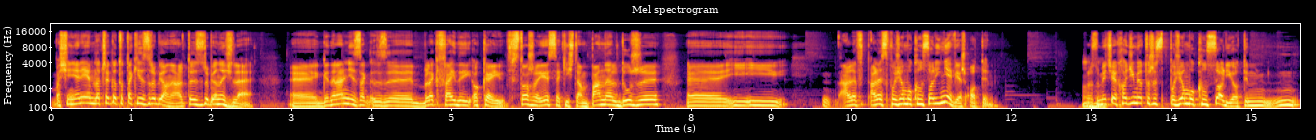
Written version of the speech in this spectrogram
właśnie nie wiem dlaczego to tak jest zrobione, ale to jest zrobione źle. E, generalnie z Black Friday, ok, w storze jest jakiś tam panel duży e, i, i ale, ale z poziomu konsoli nie wiesz o tym. Mhm. Rozumiecie? Chodzi mi o to, że z poziomu konsoli o tym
